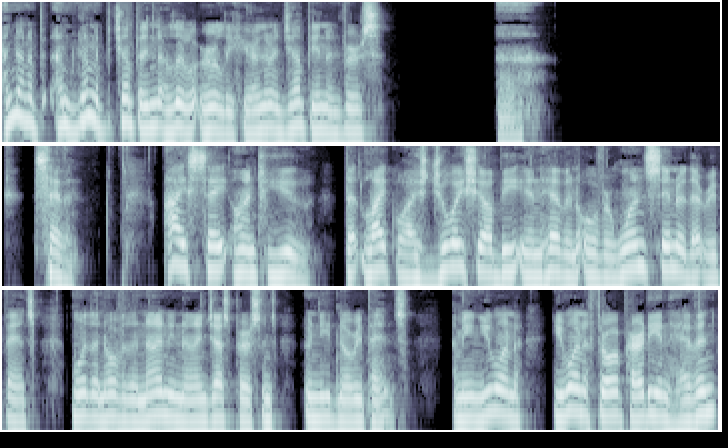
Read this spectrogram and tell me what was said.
I'm gonna I'm gonna jump in a little early here. I'm gonna jump in in verse uh, seven. I say unto you that likewise joy shall be in heaven over one sinner that repents more than over the ninety nine just persons who need no repentance. I mean, you want to you want to throw a party in heaven,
